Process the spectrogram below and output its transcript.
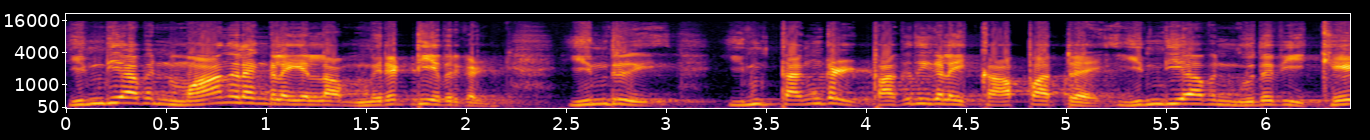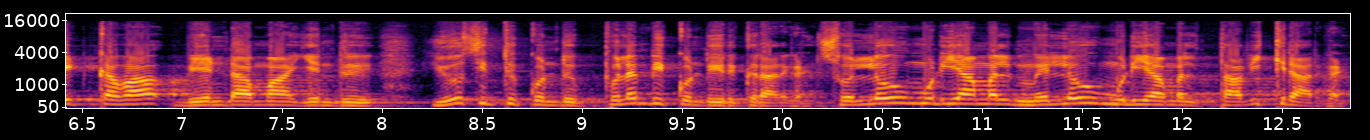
இந்தியாவின் மாநிலங்களை எல்லாம் மிரட்டியவர்கள். இன்று இந் தங்கள் பகுதிகளை காப்பாற்ற இந்தியாவின் உதவி கேட்கவா வேண்டாமா என்று யோசித்து கொண்டு புலம்பிக் கொண்டு இருக்கிறார்கள் சொல்லவும் முடியாமல் மெல்லவும் முடியாமல் தவிக்கிறார்கள்.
